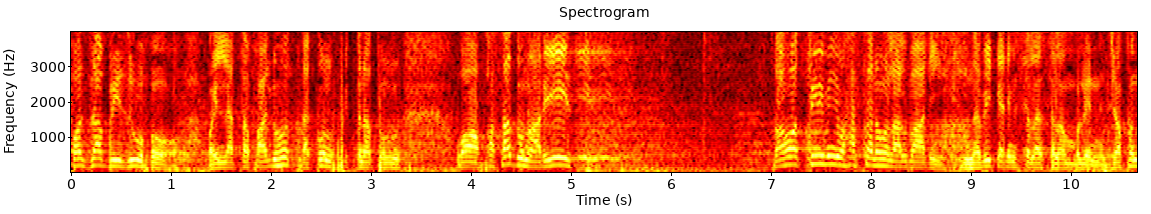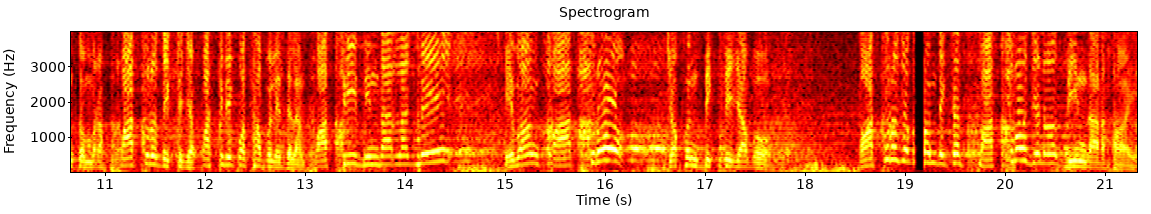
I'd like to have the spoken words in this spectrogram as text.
ফাজাবিজুহু ওয়া ইল্লা তাফালুহু তাকুন ফিতনাতুন ওয়া ফাসাদুন আরিজ। রাহ তিরমিজি হাসান আলবানি নবী করিম সাল্লাহ সাল্লাম বলেন, যখন তোমরা পাত্র দেখতে যাও, পাত্রের কথা বলে দিলাম, পাত্রী দিনদার লাগবে এবং পাত্র যখন দেখতে যাব, পাত্র যখন দেখতে পাত্র যেন দিনদার হয়।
